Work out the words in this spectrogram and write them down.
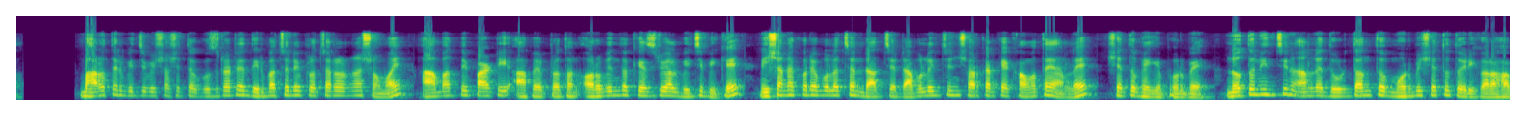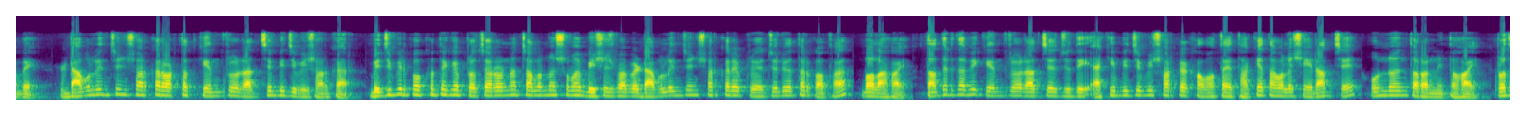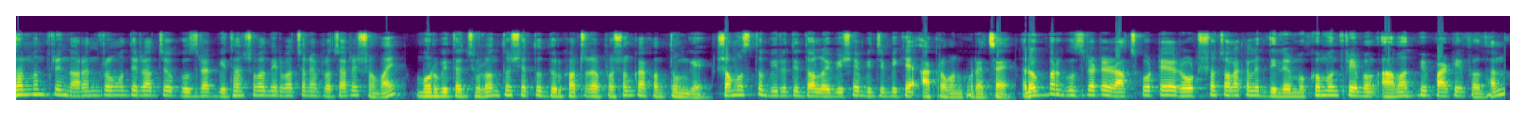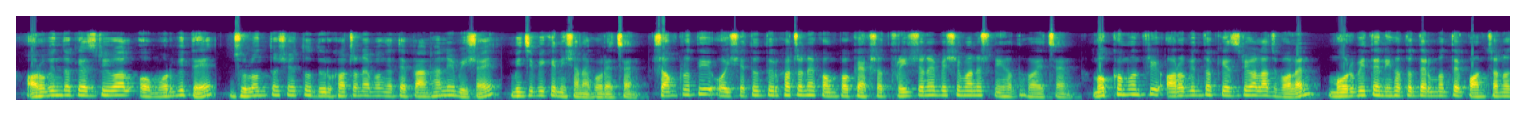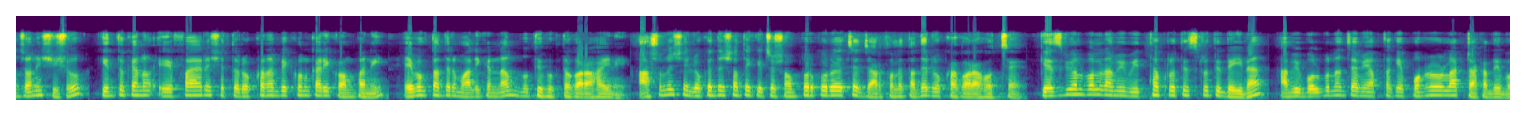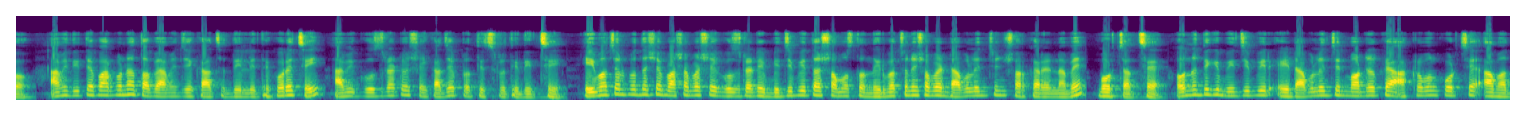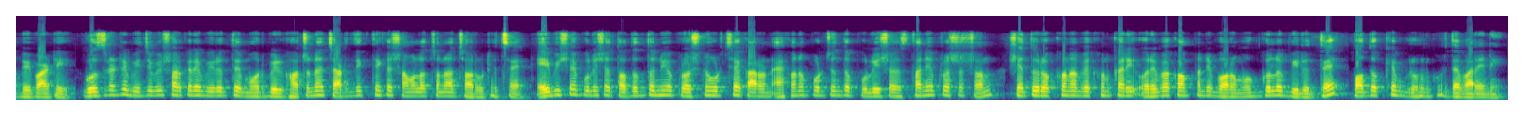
ভারতের বিজেপি শাসিত গুজরাটে নির্বাচনী প্রচারণার সময় আম আদমি পার্টি আপের প্রধান অরবিন্দ কেজরিওয়াল বিজেপিকে নিশানা করে বলেছেন, রাজ্যে ডাবল ইঞ্জিন সরকারকে ক্ষমতায় আনলে সেতু ভেঙে পড়বে। নতুন ইঞ্জিন আনলে দুর্দান্ত মরবি সেতু তৈরি করা হবে। ডাবল ইঞ্জিন সরকার অর্থাৎ কেন্দ্র রাজ্যে বিজেপি সরকার। বিজেপির পক্ষ থেকে প্রচারণা চালানোর সময় বিশেষভাবে ডাবল ইঞ্জিন সরকারের প্রয়োজনীয়তার কথা বলা হয়। তাদের দাবি, কেন্দ্র রাজ্যে যদি একই বিজেপি সরকার ক্ষমতায় থাকে, তাহলে সেই রাজ্যে উন্নয়ন ত্বরান্বিত হয়। প্রধানমন্ত্রী নরেন্দ্র মোদীর রাজ্য গুজরাট বিধানসভা নির্বাচনে প্রচারের সময় মোরবিতে ঝুলন্ত সেতু দুর্ঘটনার প্রসঙ্গ এখন তুঙ্গে। সমস্ত বিরোধী দল ওই বিষয়ে বিজেপিকে আক্রমণ করেছে। রোববার গুজরাটের রাজকোটে রোড শো চলাকালে দিল্লির মুখ্যমন্ত্রী এবং আম আদমি পার্টির প্রধান অরবিন্দ কেজরিওয়াল ও মোরবিতে ঝুলন্ত সেতু দুর্ঘটনা এবং এতে প্রাণহানির বিষয়ে বিজেপিকে নিশানা করেছেন। সম্প্রতি ওই সেতু দুর্ঘটনায় কমপক্ষে একশো ত্রিশ জনের বেশি মানুষ নিহত হয়েছেন। মুখ্যমন্ত্রী অরবিন্দ কেজরিওয়াল আজ বলেন, মোরবিতে নিহতদের মধ্যে পঞ্চান্ন জনই শিশু, কিন্তু কেন এফআইআর এ সেতু রক্ষণাবেক্ষণকারী কোম্পানি এবং তাদের মালিকের নাম নথিভুক্ত করা হয়নি? আসলে সেই লোকেদের সাথে কিছু সম্পর্ক রয়েছে যার ফলে তাদের রক্ষা করা হচ্ছে। কেজরিওয়াল বলেন, আমি মিথ্যা প্রতিশ্রুতি দেই না। আমি বলব না যে আমি আপনাকে পনেরো লাখ টাকা দেব। আমি দিতে পারব না, তবে আমি যে কাজ দিল্লিতে করেছি, আমি গুজরাটেও সেই কাজের প্রতিশ্রুতি দিচ্ছি। হিমাচল প্রদেশের পাশাপাশি গুজরাটে বিজেপি তার সমস্ত নির্বাচনী সভায় ডাবল ইঞ্জিন সরকারের নামে ভোট চাচ্ছে। অন্যদিকে বিজেপির এই ডাবল ইঞ্জিন মডেলকে আক্রমণ করছে আম আদমি পার্টি। গুজরাটে বিজেপি সরকারের বিরুদ্ধে মোরবির ঘটনায় চারদিক থেকে সমালোচনার ঝড় উঠেছে। এই বিষয়ে পুলিশের তদন্ত নিয়ে প্রশ্ন উঠছে, কারণ এখনও পর্যন্ত পুলিশ ও স্থানীয় প্রশাসন সেতু রক্ষণাবেক্ষণকারী ওরেবা কোম্পানির বড় মুখগুলোর বিরুদ্ধে পদক্ষেপ গ্রহণ করতে পারেনি।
